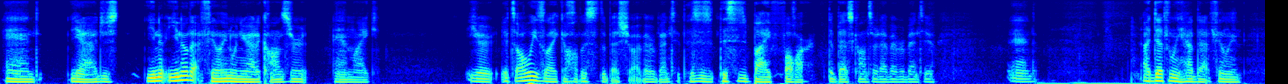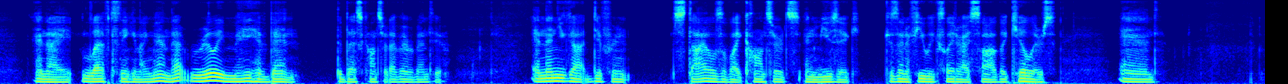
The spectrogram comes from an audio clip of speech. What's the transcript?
and yeah, I just you know you know that feeling when you're at a concert and like you're it's always like oh this is the best show I've ever been to. This is this is by far the best concert I've ever been to, and I definitely had that feeling and I left thinking like, man, that really may have been the best concert I've ever been to. And then you got different styles of like concerts and music because then a few weeks later I saw The Killers and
